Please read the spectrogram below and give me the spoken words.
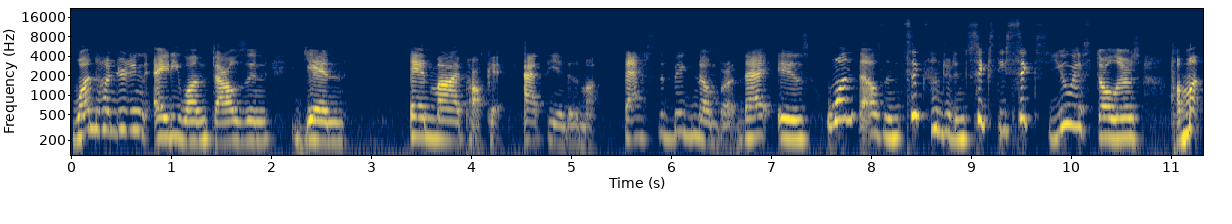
181,000 yen in my pocket at the end of the month that's the big number. That is 1,666 US dollars a month.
